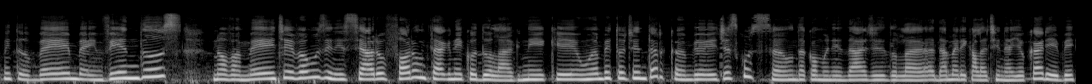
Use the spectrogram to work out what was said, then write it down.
Muito bem, bem-vindos novamente. Vamos iniciar o Fórum Técnico do LACNIC, um âmbito de intercâmbio e discussão da comunidade do, da América Latina e o Caribe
